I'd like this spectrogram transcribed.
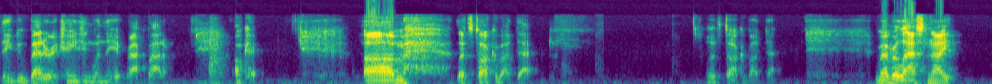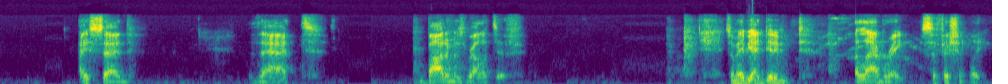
they do better at changing when they hit rock bottom. Okay. Um, let's talk about that. Let's talk about that. Remember last night I said that bottom is relative. So maybe I didn't elaborate sufficiently,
